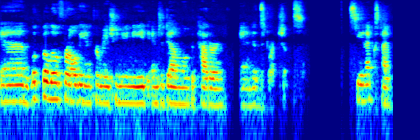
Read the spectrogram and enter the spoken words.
and look below for all the information you need and to download the pattern and instructions. See you next time.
